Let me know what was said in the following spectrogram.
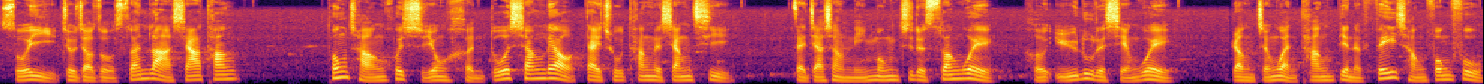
所以就叫做酸辣虾汤。通常会使用很多香料带出汤的香气，再加上柠檬汁的酸味和鱼露的咸味，让整碗汤变得非常丰富，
